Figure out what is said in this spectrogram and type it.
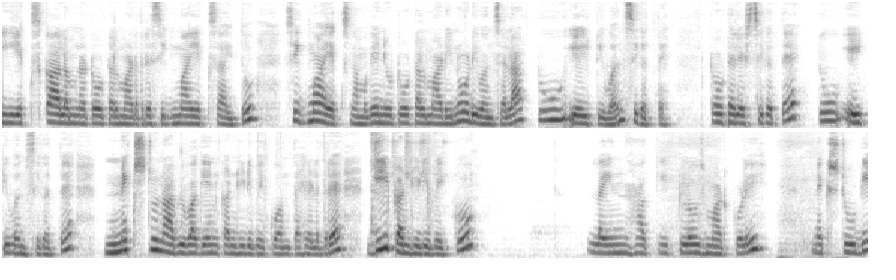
ಈ ಎಕ್ಸ್ ಕಾಲಮ್ನ ಟೋಟಲ್ ಮಾಡಿದ್ರೆ ಸಿಗ್ಮಾ ಎಕ್ಸ್ ಆಯಿತು. ಸಿಗ್ಮಾ ಎಕ್ಸ್ ನಮಗೆ ನೀವು ಟೋಟಲ್ ಮಾಡಿ ನೋಡಿ ಒಂದ್ಸಲ. ಟೂ ಏಯ್ಟಿ ಒನ್ ಸಿಗುತ್ತೆ. ಟೋಟಲ್ ಎಷ್ಟು ಸಿಗುತ್ತೆ? ಟೂ ಏಯ್ಟಿ ಒನ್ ಸಿಗುತ್ತೆ ನೆಕ್ಸ್ಟು ನಾವಿವಾಗ ಏನು ಕಂಡುಹಿಡಿಬೇಕು ಅಂತ ಹೇಳಿದ್ರೆ ಡಿ ಕಂಡುಹಿಡಿಬೇಕು. ಲೈನ್ ಹಾಕಿ ಕ್ಲೋಸ್ ಮಾಡ್ಕೊಳ್ಳಿ. ನೆಕ್ಸ್ಟು ಡಿ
